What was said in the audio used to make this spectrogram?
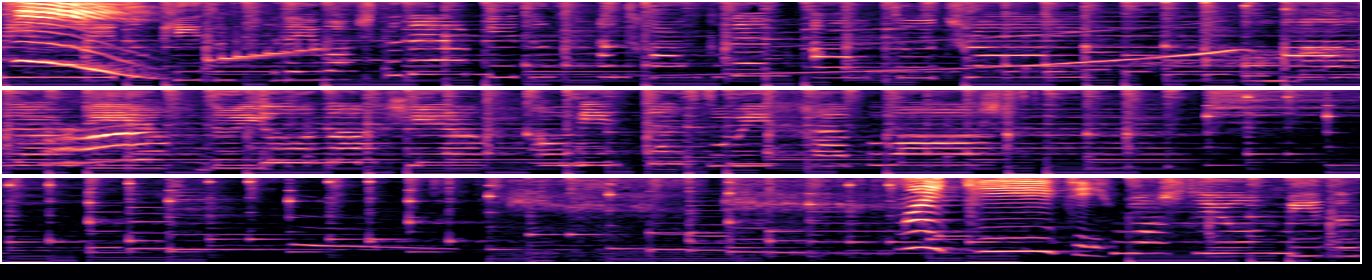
little kittens, they washed their mittens and hung them out to dry. Oh, mother dear, do you not hear how mittens we have washed? My kitty. Washed your mittens,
